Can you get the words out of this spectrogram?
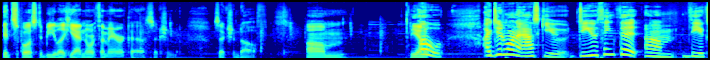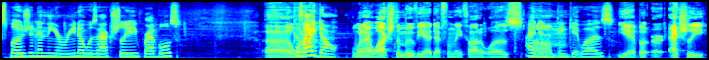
it's supposed to be like, yeah, North America section sectioned off. Um, yeah. Oh, I did want to ask you, do you think that um the explosion in the arena was actually rebels? uh, Cuz when I don't. when I watched the movie, I definitely thought it was. I didn't Um, think it was. Yeah, but or actually,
